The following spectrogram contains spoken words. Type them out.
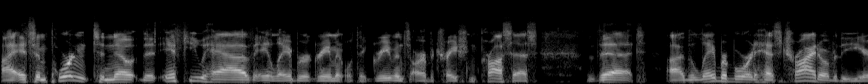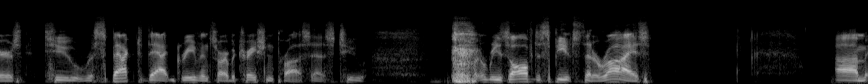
Uh, it's important to note that if you have a labor agreement with a grievance arbitration process, that uh, the labor board has tried over the years to respect that grievance arbitration process to resolve disputes that arise um,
